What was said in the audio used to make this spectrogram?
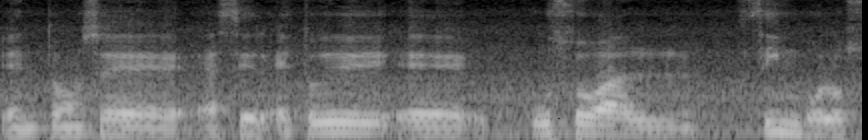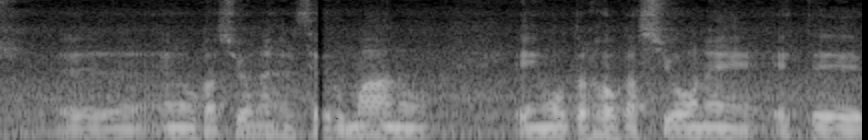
Entonces, es decir, estoy eh, uso al símbolos eh, en ocasiones el ser humano, en otras ocasiones este,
